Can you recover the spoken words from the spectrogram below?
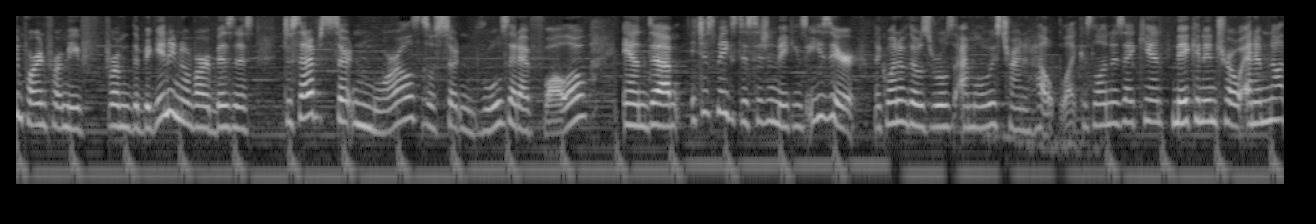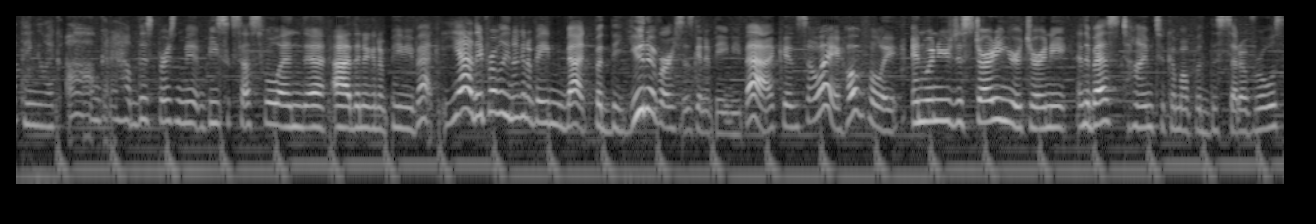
important for me from the beginning of our business to set up certain morals or certain rules that I follow and um, it just makes decision making easier. Like one of those rules, I'm always trying to help. Like as long as I can make an intro and I'm not thinking like, oh, I'm gonna help this person be successful and uh, uh, they're not gonna pay me back. Yeah, they're probably not gonna pay me back, but the universe is gonna pay me back And so way, hopefully. And when you're just starting your journey, and the best time to come up with this set of rules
